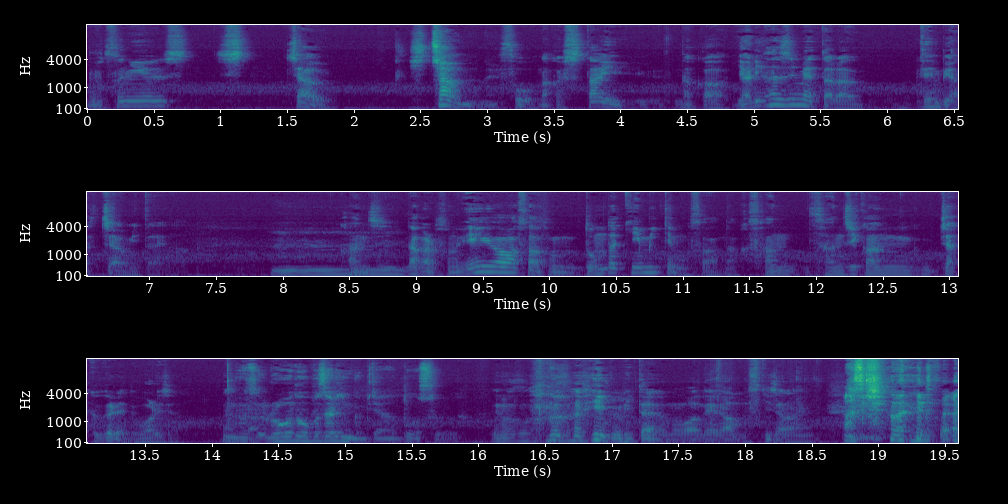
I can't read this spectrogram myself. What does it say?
没入ししちゃう。しちゃうのね。そうなんかしたいなんかやり始めたら全部やっちゃうみたいな。感じ。だからその映画はさそのどんだけ見てもさなんか 3, 3時間弱ぐらいで終わるじゃん。なんか。ロード・オブ・ザ・リングみたいなのどうする？ロード・オブ・ザ・リングみたいなのはねあんま好きじゃない。あ好きじゃない。んだな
